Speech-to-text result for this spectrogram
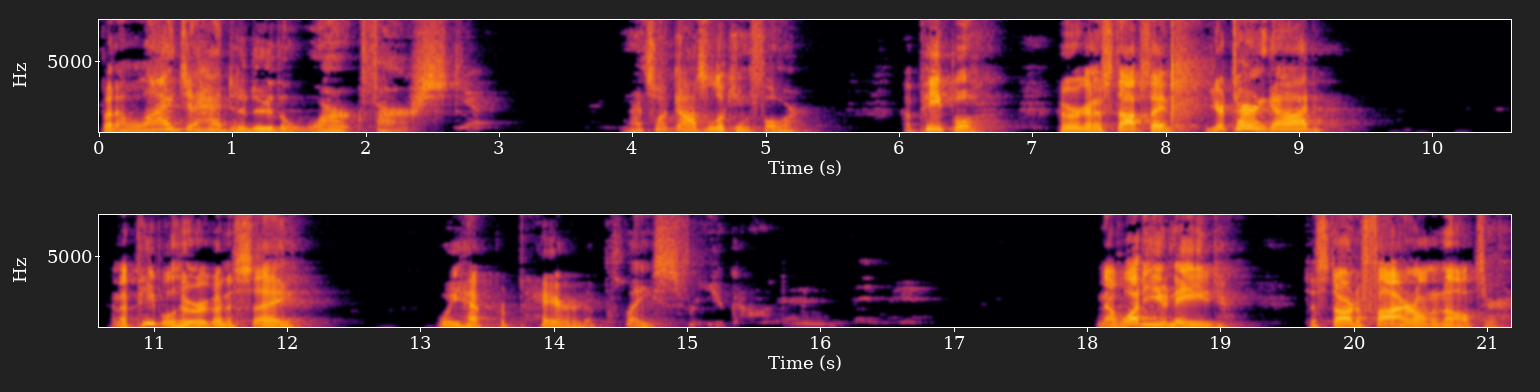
But Elijah had to do the work first. And that's what God's looking for. A people who are going to stop saying, Your turn, God. And a people who are going to say, We have prepared a place for you, God. Now, what do you need to start a fire on an altar?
